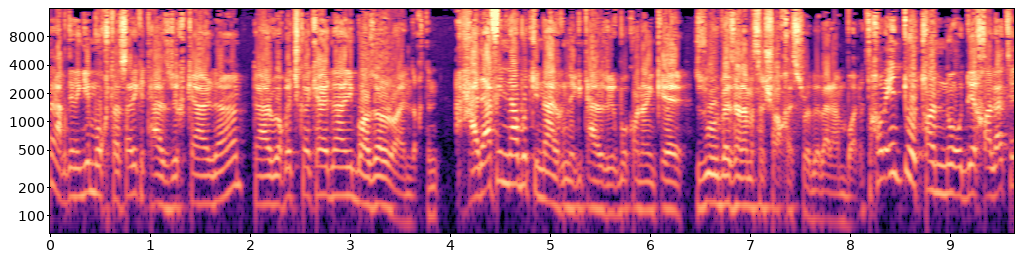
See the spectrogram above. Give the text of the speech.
نقدینگی مختصری که تزریق کردن در واقع چیکار کردن؟ این بازار رو راه انداختن. هدف این نبود که نقدینگی تزریق بکنن که زور بزنن مثلا شاخص رو ببرن بالا. خب این دو تا نوع دخالت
